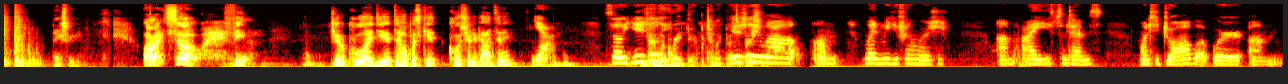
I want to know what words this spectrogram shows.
there. Thanks, sweetie. All right, so, Fia, do you have a cool idea to help us get closer to God today? Yeah. So You can usually, look right there. Pretend like that's a usually, person. while um, when we do film worship, um, I sometimes want to draw what we're um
